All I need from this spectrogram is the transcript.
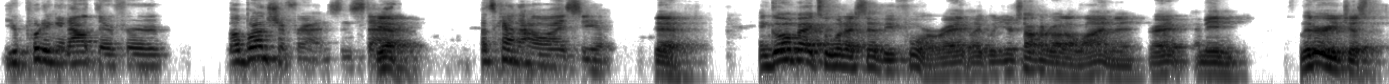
you're putting it out there for a bunch of friends instead. Yeah. That's kind of how I see it. Yeah. And going back to what I said before, right? Like when you're talking about alignment, right? I mean, literally just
